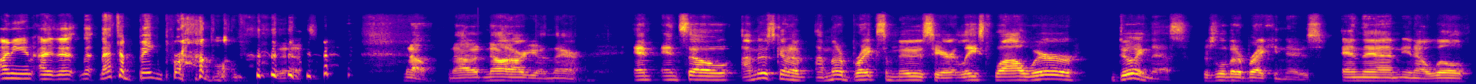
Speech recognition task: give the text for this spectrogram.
I mean, I, that, that's a big problem. No, not not arguing there. And and so I'm just gonna I'm gonna break some news here, at least while we're doing this. There's a little bit of breaking news, and then you know we'll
